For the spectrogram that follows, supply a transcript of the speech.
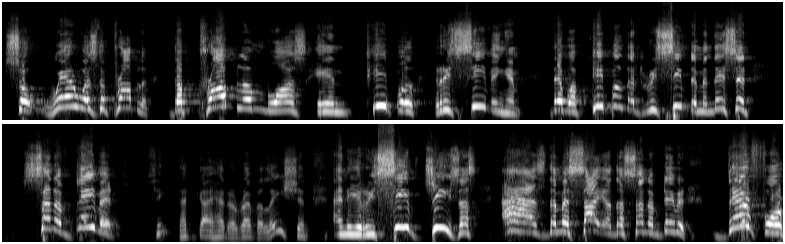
So, where was the problem? The problem was in people receiving him. There were people that received him and they said, Son of David. See, that guy had a revelation and he received Jesus as the Messiah, the Son of David. Therefore,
